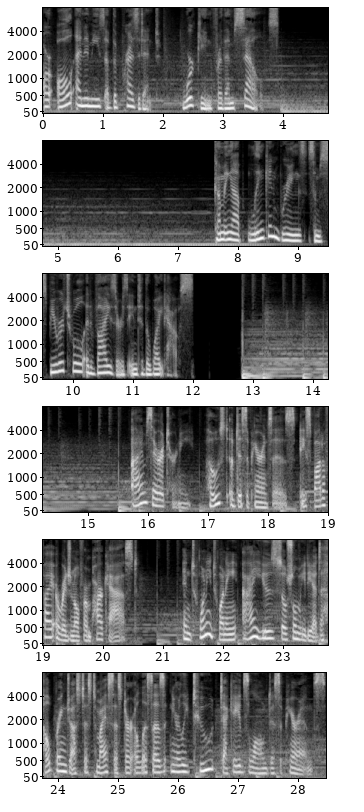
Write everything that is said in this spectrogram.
are all enemies of the president, working for themselves. Coming up, Lincoln brings some spiritual advisors into the White House. I'm Sarah Turney, host of Disappearances, a Spotify original from Parcast. In 2020, I used social media to help bring justice to my sister Alyssa's nearly two decades long disappearance.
